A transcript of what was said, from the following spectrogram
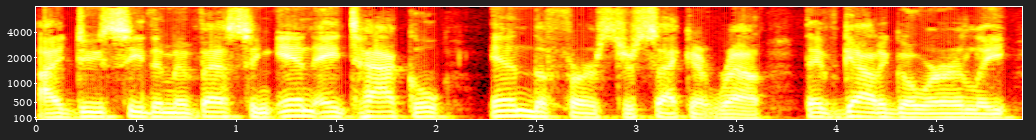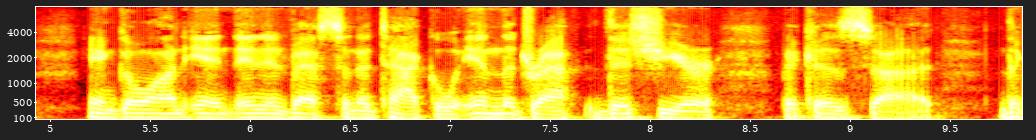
I do see them investing in a tackle in the first or second round. They've got to go early and go on and, and invest in a tackle in the draft this year because uh, the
